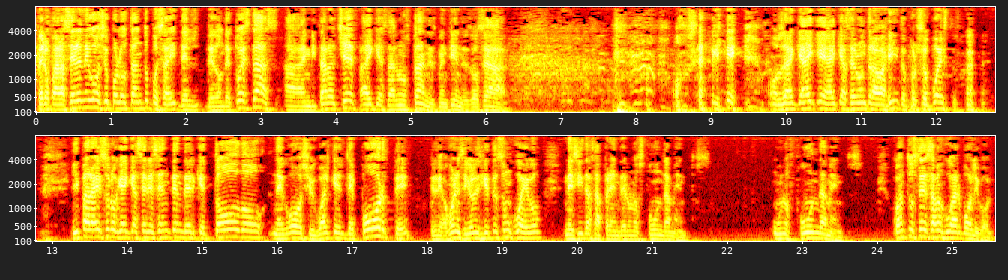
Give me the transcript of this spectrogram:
Pero para hacer el negocio, por lo tanto, pues de donde tú estás, a invitar al chef, hay que hacer unos planes, ¿me entiendes? O sea, o sea que, o sea que hay que, hay que hacer un trabajito, por supuesto. y para eso lo que hay que hacer es entender que todo negocio, igual que el deporte, si yo les dije, este es un juego, necesitas aprender unos fundamentos. Unos fundamentos. ¿Cuántos de ustedes saben jugar voleibol?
